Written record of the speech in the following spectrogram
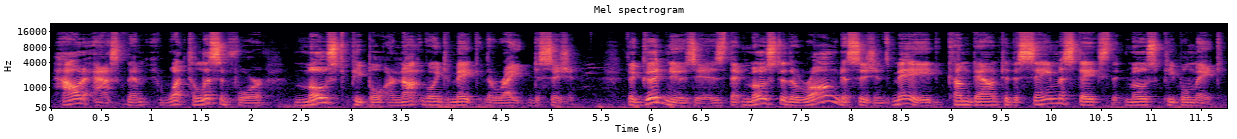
how to ask them, and what to listen for, most people are not going to make the right decision. The good news is that most of the wrong decisions made come down to the same mistakes that most people make.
